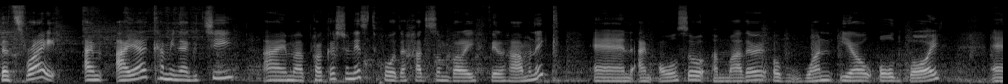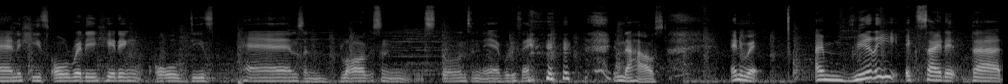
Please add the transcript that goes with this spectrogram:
That's right. I'm Aya Kaminaguchi. I'm a percussionist for the Hudson Valley Philharmonic, and I'm also a mother of one year old boy. And he's already hitting all these pans and blocks and stones and everything in the house. Anyway, I'm really excited that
